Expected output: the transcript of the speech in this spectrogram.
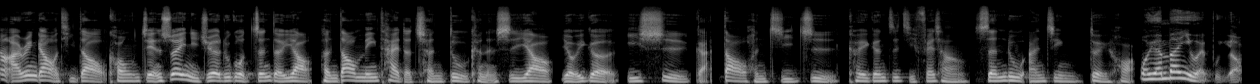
像 Irene 刚刚有提到空间，所以你觉得如果真的要很到 me time 的程度，可能是要有一个仪式感到很极致，可以跟自己非常深入安静对话。我原本以为不用，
